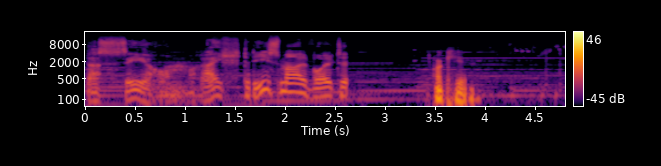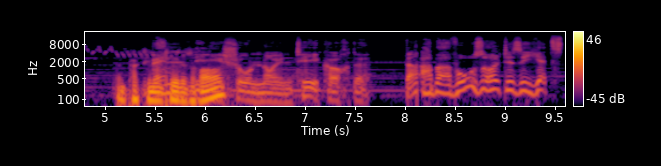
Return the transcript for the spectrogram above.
Das Serum reichte. Diesmal wollte... Okay, dann packt die das raus. schon neuen Tee kochte. Da, aber wo sollte sie jetzt...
